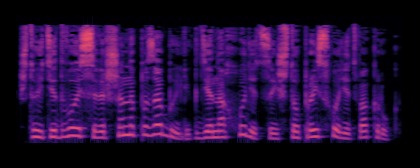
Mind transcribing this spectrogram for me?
что эти двое совершенно позабыли, где находятся и что происходит вокруг.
